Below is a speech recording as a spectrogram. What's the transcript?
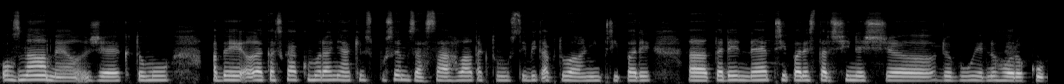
oznámil, že k tomu, aby lékařská komora nějakým způsobem zasáhla, tak to musí být aktuální případy, eh, tedy ne případy starší než dobu jednoho roku.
